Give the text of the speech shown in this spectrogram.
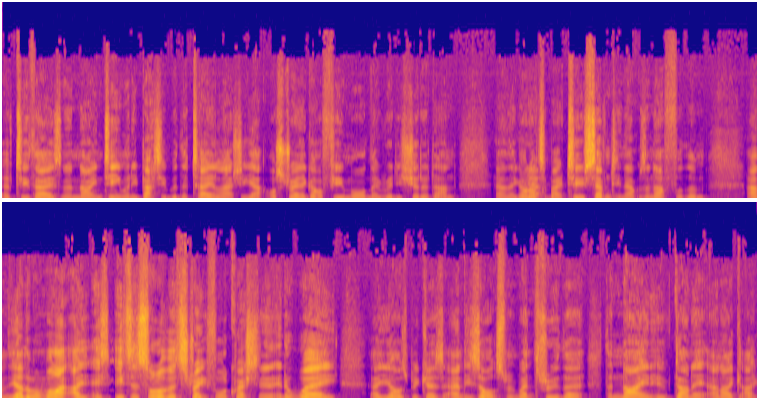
of 2019 when he batted with the tail and actually Australia got a few more than they really should have done and they got yeah. up to about 270 that was enough for them. And the other one, well, I, I, it's, it's, a sort of a straightforward question in, in a way, uh, Yoz, because Andy Zaltzman went through the the nine who've done it, and I, I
